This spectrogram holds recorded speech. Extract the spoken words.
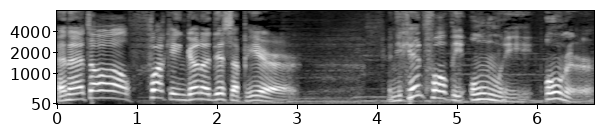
And that's all fucking gonna disappear. And you can't fault the only owner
